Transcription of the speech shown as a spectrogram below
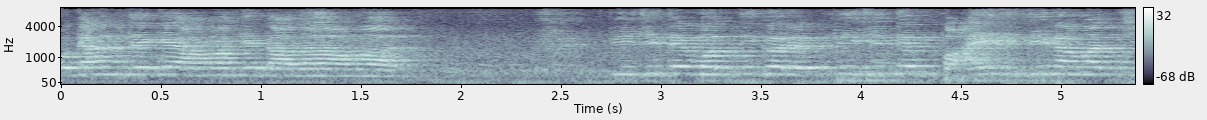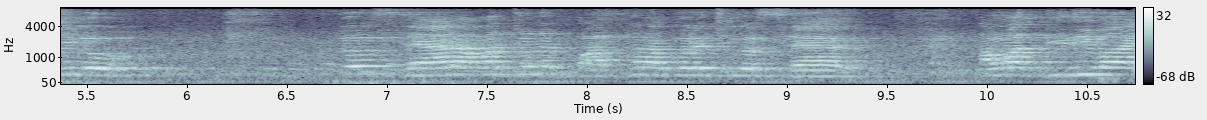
ওখান থেকে আমাকে দাদা আমার পিজিতে ভর্তি করে, পিজিতে বাইশ দিন আমার ছিল। তো স্যার আমার জন্য প্রার্থনা করেছিল, স্যার, আমার দিদি ভাই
